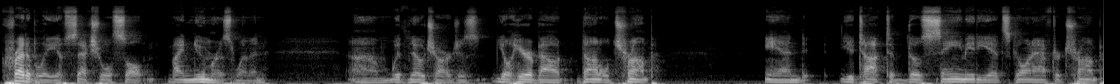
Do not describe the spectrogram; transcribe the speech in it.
credibly of sexual assault by numerous women um, with no charges. You'll hear about Donald Trump, and you talk to those same idiots going after Trump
